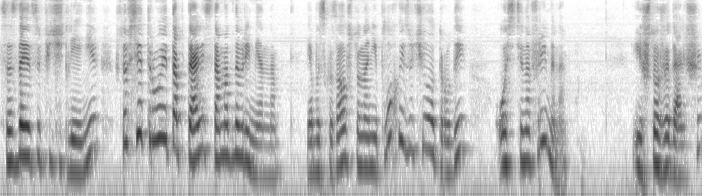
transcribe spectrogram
Создается впечатление, что все трое топтались там одновременно. Я бы сказал, что она неплохо изучила труды Остина Фримена. И что же дальше?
